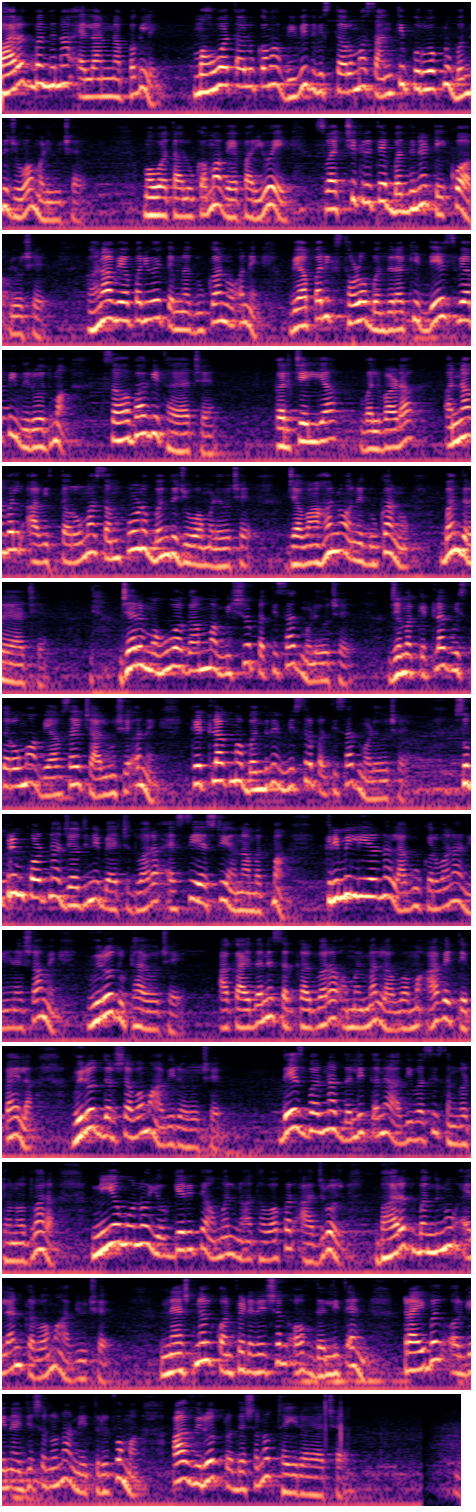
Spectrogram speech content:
ભારત બંધના એલાનના પગલે મહુવા તાલુકામાં વિવિધ વિસ્તારોમાં શાંતિપૂર્વકનું બંધ જોવા મળ્યું છે. મહુવા તાલુકામાં વેપારીઓએ સ્વૈચ્છિક રીતે બંધને ટેકો આપ્યો છે. ઘણા વેપારીઓએ તેમના દુકાનો અને વ્યાપારિક સ્થળો બંધ રાખી દેશવ્યાપી વિરોધમાં સહભાગી થયા છે. કરચેલિયા, વલવાડા, અનાવલ આ વિસ્તારોમાં સંપૂર્ણ બંધ જોવા મળ્યો છે, જ્યાં વાહનો અને દુકાનો બંધ રહ્યા છે. જ્યારે મહુવા ગામમાં મિશ્ર પ્રતિસાદ મળ્યો છે જેમાં કેટલાક વિસ્તારોમાં વ્યવસાય ચાલુ છે અને કેટલાકમાં બંધને મિશ્ર પ્રતિસાદ મળ્યો છે. સુપ્રીમ કોર્ટના જજની બેચ દ્વારા એસસી, એસટી અનામતમાં ક્રિમિલિયરના લાગુ કરવાના નિર્ણય સામે વિરોધ ઉઠાયો છે. આ કાયદાને સરકાર દ્વારા અમલમાં લાવવામાં આવે તે પહેલાં વિરોધ દર્શાવવામાં આવી રહ્યો છે. દેશભરના દલિત અને આદિવાસી સંગઠનો દ્વારા નિયમોનો યોગ્ય રીતે અમલ ન થવા પર આજરોજ ભારત બંધનું એલાન કરવામાં આવ્યું છે. National Confederation of Dalit and Tribal ઓર્ગેનાઇઝેશનોના નેતૃત્વમાં આ વિરોધ પ્રદર્શનો થઈ રહ્યા છે.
